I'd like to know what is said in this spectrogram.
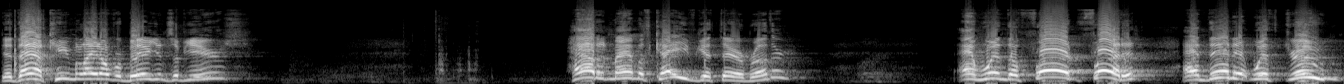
Did they accumulate over billions of years? How did Mammoth Cave get there, brother? And when the flood flooded and then it withdrew,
